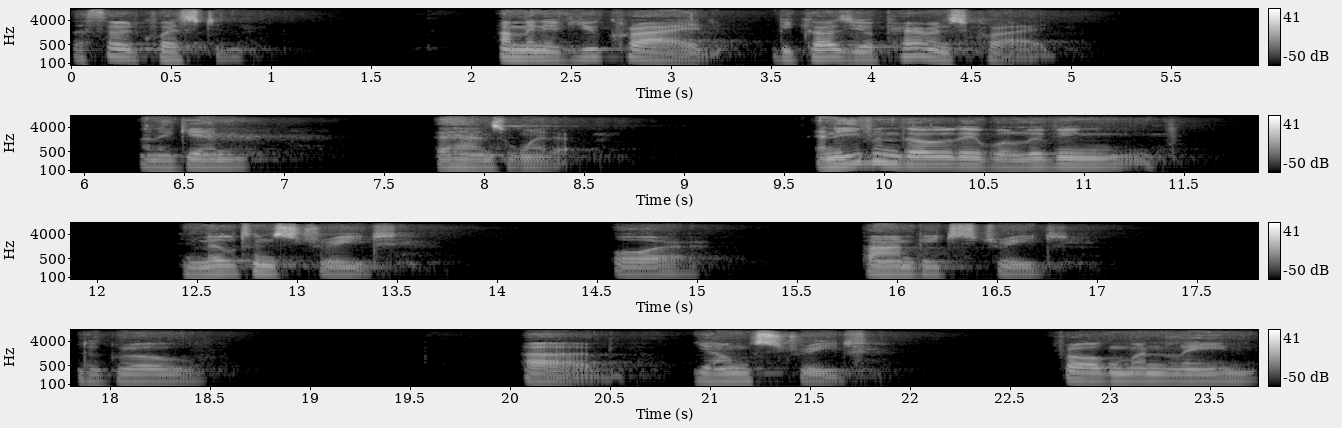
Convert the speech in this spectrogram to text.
the third question How many of you cried because your parents cried? And again, the hands went up. And even though they were living in Milton Street or Palm Beach Street, the Grove, uh, Young Street, Frogman Lane,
